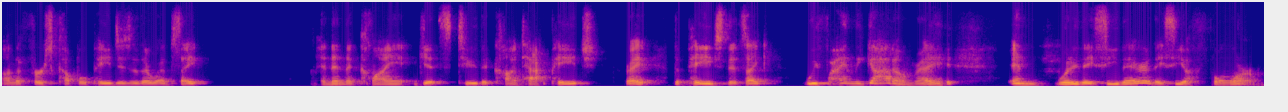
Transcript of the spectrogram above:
on the first couple pages of their website. and then the client gets to the contact page, right? The page that's like, we finally got them, right? And what do they see there? They see a form,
